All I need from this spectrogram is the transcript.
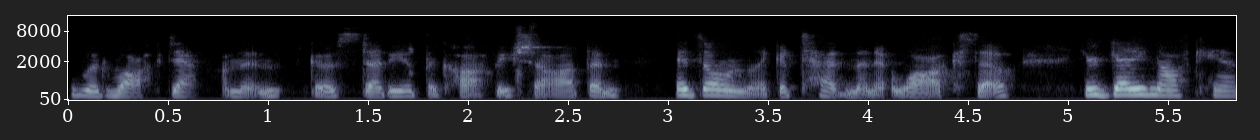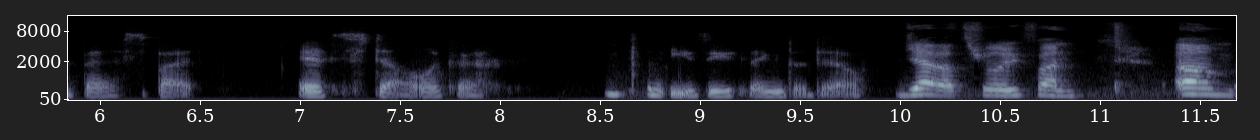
would walk down and go study at the coffee shop. And it's only like a 10 minute walk. So you're getting off campus, but it's still like a an easy thing to do. Yeah, that's really fun. Um,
